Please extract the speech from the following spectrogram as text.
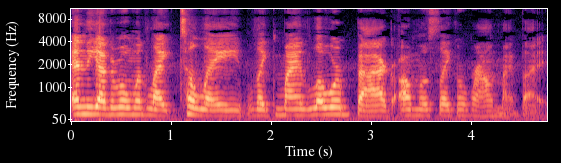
and the other one would like to lay like my lower back almost like around my butt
